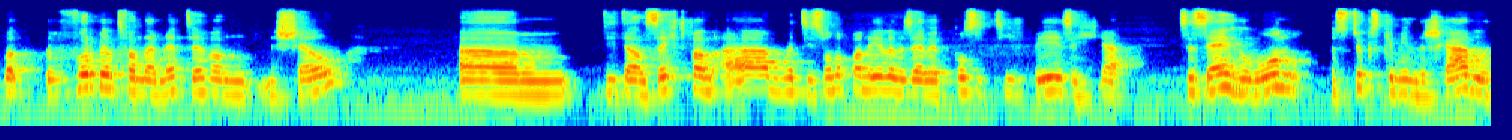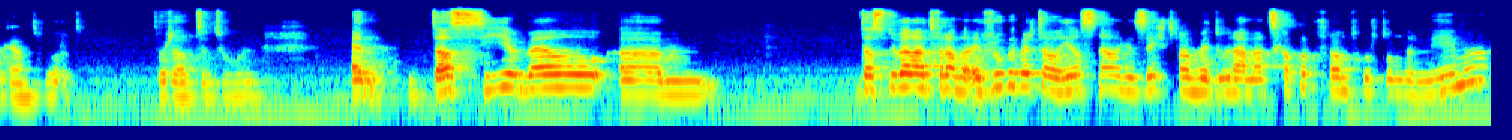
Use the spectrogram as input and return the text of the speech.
wat, een voorbeeld van daarnet, hè, van Michelle, um, die dan zegt van, ah, met die zonnepanelen, we zijn weer positief bezig. Ja, ze zijn gewoon een stukje minder schadelijk aan het worden door dat te doen. En dat zie je wel... Um, dat is nu wel aan het veranderen. Vroeger werd al heel snel gezegd van, wij doen aan maatschappelijk verantwoord ondernemen.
